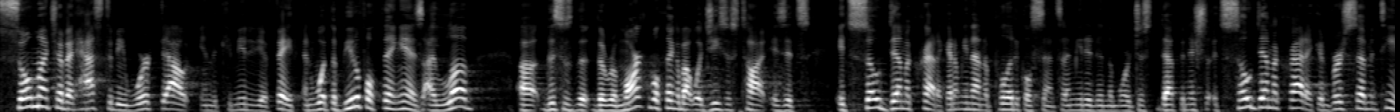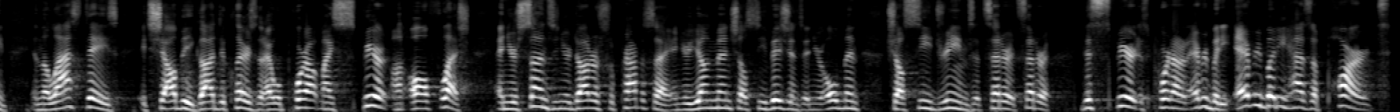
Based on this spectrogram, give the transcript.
So much of it has to be worked out in the community of faith. And what the beautiful thing is, I love uh, this is the, the remarkable thing about what Jesus taught is it's it's so democratic. I don't mean that in a political sense. I mean it in the more just definition. It's so democratic in verse 17. In the last days it shall be, God declares that I will pour out my spirit on all flesh, and your sons and your daughters shall prophesy, and your young men shall see visions, and your old men shall see dreams, etc., etc. This spirit is poured out on everybody. Everybody has a part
